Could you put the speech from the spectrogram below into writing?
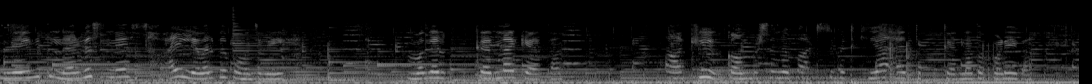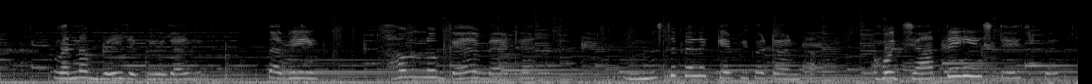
मेरी तो नर्वसनेस हाई लेवल पे पहुँच गई। मगर करना क्या था? आखिर कॉम्पिटिशन में पार्टिसिपेट किया है तो करना तो पड़ेगा, वरना बेइज्जती हो जाएगी। तभी हम लोग गए बैठे। मुझसे पहले केपी का टर्न था। वो जाते ही स्टेज पर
